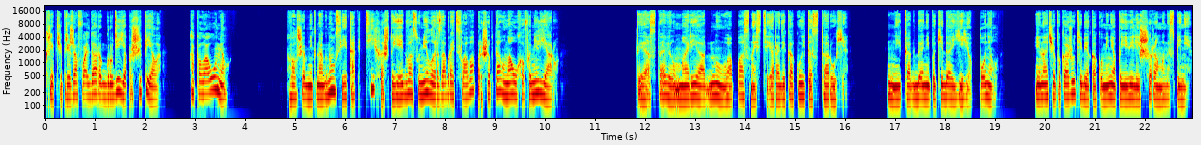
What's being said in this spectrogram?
Крепче прижав Вальдара к груди, я прошипела. «Ополоумел?» Волшебник нагнулся и так тихо, что я едва сумела разобрать слова, прошептал на ухо фамильяру. «Ты оставил Мари одну в опасности ради какой-то старухи. Никогда не покидай ее, понял? Иначе покажу тебе, как у меня появились шрамы на спине».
